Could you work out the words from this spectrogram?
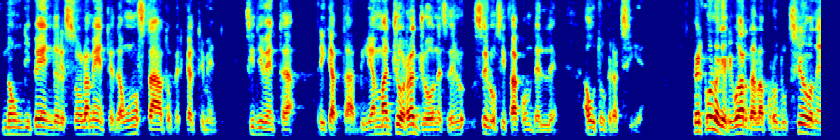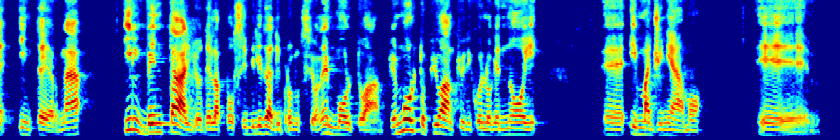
non dipendere solamente da uno Stato perché altrimenti si diventa ricattabili, a maggior ragione se lo, se lo si fa con delle autocrazie. Per quello che riguarda la produzione interna, il ventaglio della possibilità di produzione è molto ampio, è molto più ampio di quello che noi eh, immaginiamo. Eh,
